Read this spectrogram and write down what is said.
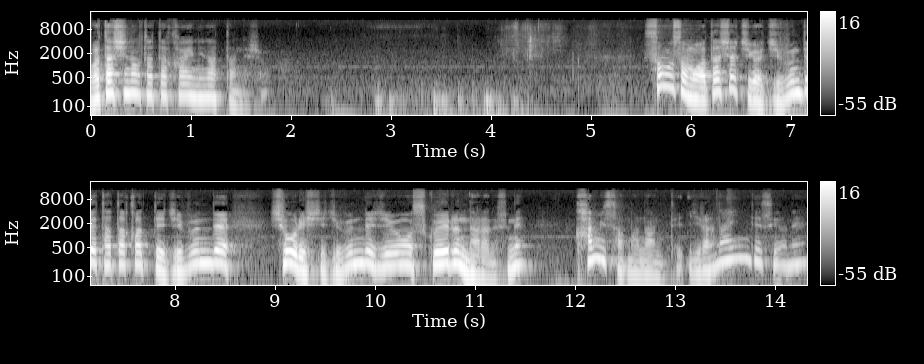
私の戦いになったんでしょう。そもそも私たちが自分で戦って自分で勝利して自分で自分を救えるんならですね、神様なんていらないんですよね。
